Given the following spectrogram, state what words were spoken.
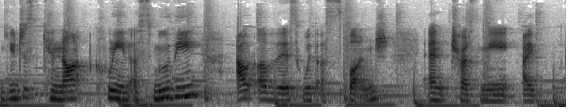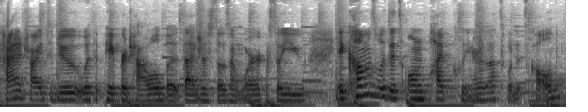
you just cannot clean a smoothie out of this with a sponge. And trust me, I kind of tried to do it with a paper towel, but that just doesn't work. So you, it comes with its own pipe cleaner, that's what it's called.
